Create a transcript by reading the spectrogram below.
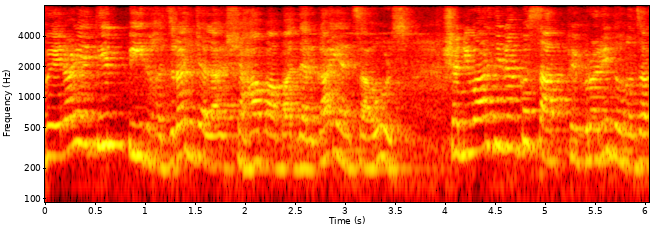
वेरळ येथील पीर हजरत जलाल शहा बाबा दर्गा यांचा उर्स शनिवार दिनांक सात फेब्रुवारी दोन हजार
